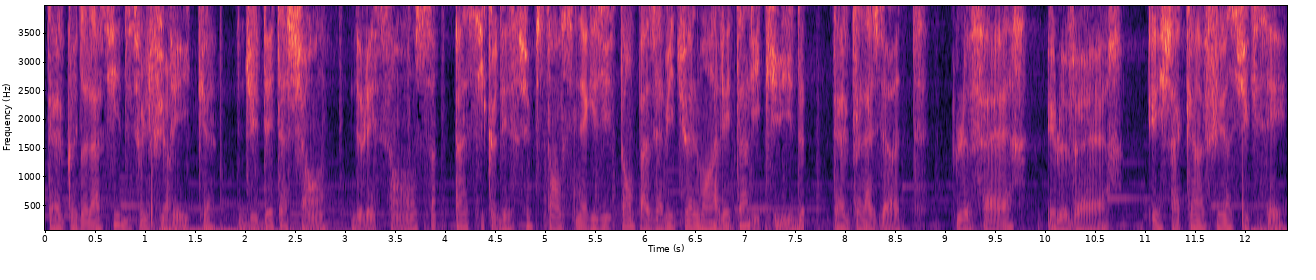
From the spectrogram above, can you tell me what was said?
tels que de l'acide sulfurique, du détachant, de l'essence, ainsi que des substances n'existant pas habituellement à l'état liquide, telles que l'azote, le fer, et le verre, et chacun fut un succès.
